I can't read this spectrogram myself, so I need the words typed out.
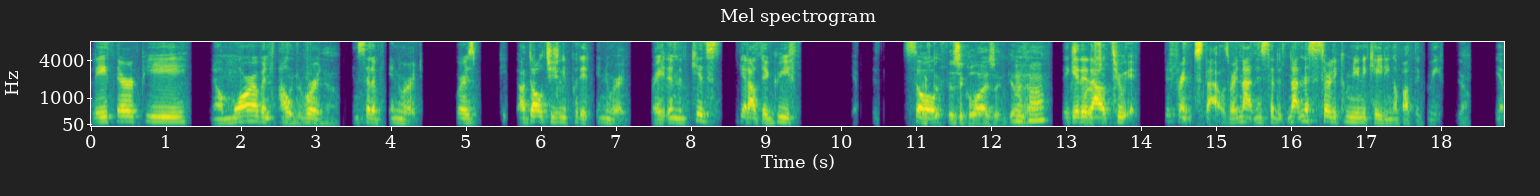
play therapy, you know, more of an outward yeah. instead of inward. Whereas adults usually put it inward, right? And the kids get out their grief. So you have to physicalize it and get mm-hmm. it out. They get it out it. through different styles, right? Not instead of not necessarily communicating about the grief. Yeah. Yeah.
